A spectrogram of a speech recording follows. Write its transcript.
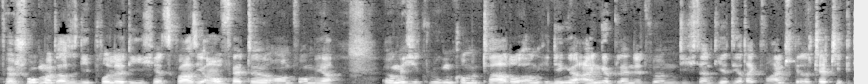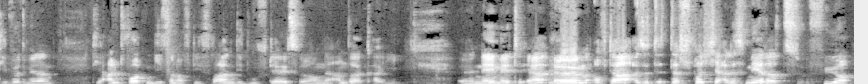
verschoben hat, also die Brille, die ich jetzt quasi mhm. aufhätte und wo mir irgendwelche klugen Kommentare oder irgendwelche Dinge eingeblendet würden, die ich dann dir direkt reinspiele. Also ChatGPT würde mir dann die Antworten liefern auf die Fragen, die du stellst oder eine andere KI. Äh, name it. Ja, mhm. ähm, auch da, also das, das, spricht ja alles mehr dafür,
